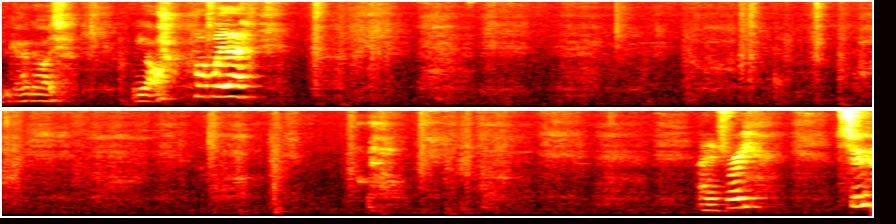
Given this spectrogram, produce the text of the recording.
Keep it going, guys. We are halfway there. And in three, two,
